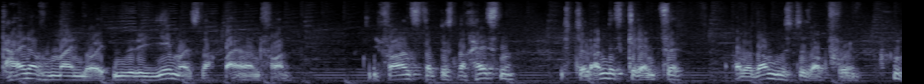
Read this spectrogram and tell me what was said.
keiner von meinen Leuten würde jemals nach Bayern fahren. Die fahren es da bis nach Hessen, bis zur Landesgrenze, aber dann musst du es abholen.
